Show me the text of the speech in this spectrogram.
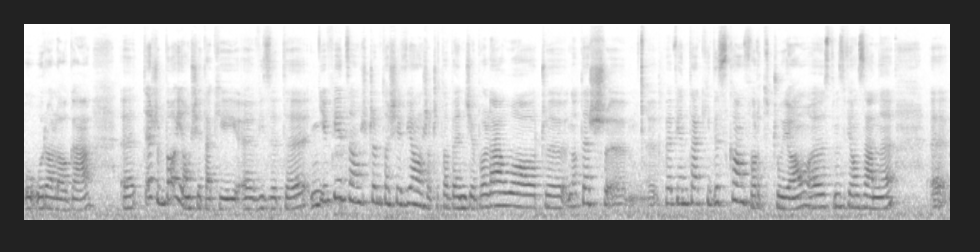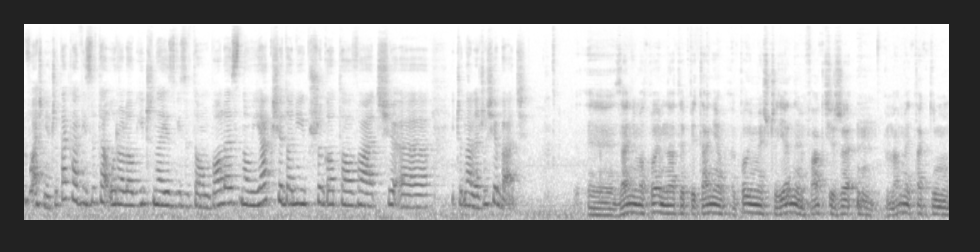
u, urologa. E, też boją się takiej e, wizyty, nie wiedzą z czym to się wiąże, czy to będzie bolało, czy no też pewien taki dyskomfort czują z tym związany. E, właśnie, czy taka wizyta urologiczna jest wizytą bolesną, jak się do niej przygotować e, i czy należy się bać? E, Zanim odpowiem na te pytania, powiem jeszcze jednym fakcie, że mamy takim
